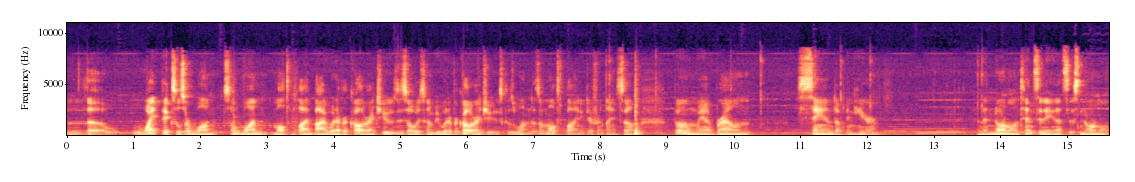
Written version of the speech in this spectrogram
the white pixels are one. So one multiplied by whatever color I choose is always going to be whatever color I choose because one doesn't multiply any differently. So boom, we have brown sand up in here. And then normal intensity, that's just normal.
